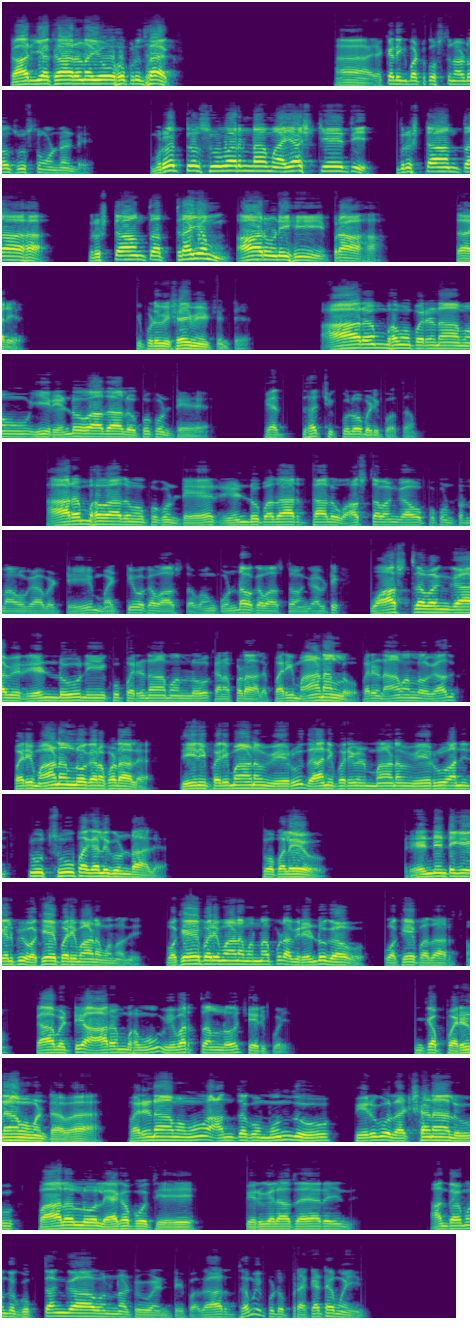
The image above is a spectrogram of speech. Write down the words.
కార్యకారణయోహ పృథక్. ఆ, ఎక్కడికి పట్టుకొస్తున్నాడో చూస్తూ ఉండండి. మృతు సువర్ణమయశ్చేతి దృష్టాంతా. దృష్టాంతత్రయం ఆరుణి ప్రాహ. సరే. ఇప్పుడు విషయం ఏంటంటే ఆరంభము పరిణామము ఈ రెండు వాదాలు ఒప్పుకుంటే పెద్ద చిక్కులో పడిపోతాం. ఆరంభవాదం ఒప్పుకుంటే రెండు పదార్థాలు వాస్తవంగా ఒప్పుకుంటున్నావు కాబట్టి మట్టి ఒక వాస్తవం కుండ ఒక వాస్తవం కాబట్టి వాస్తవంగా అవి రెండు నీకు పరిణామంలో కనపడాలి. పరిమాణంలో. పరిణామంలో కాదు పరిమాణంలో కనపడాలి. దీని పరిమాణం వేరు దాని పరిమాణం వేరు అని నువ్వు చూపగలిగి ఉండాలి. చూపలేవు. రెండింటికి కలిపి ఒకే పరిమాణం ఉన్నది. ఒకే పరిమాణం ఉన్నప్పుడు అవి రెండు కావు ఒకే పదార్థం. కాబట్టి ఆరంభము వివర్తంలో చేరిపోయింది. ఇంకా పరిణామం అంటావా? పరిణామము అంతకు ముందు పెరుగు లక్షణాలు పాలల్లో లేకపోతే పెరుగు ఎలా తయారైంది? అంతకుముందు గుప్తంగా ఉన్నటువంటి పదార్థం ఇప్పుడు ప్రకటమైంది.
